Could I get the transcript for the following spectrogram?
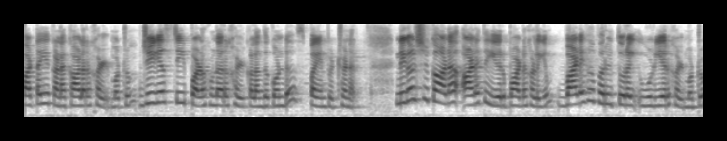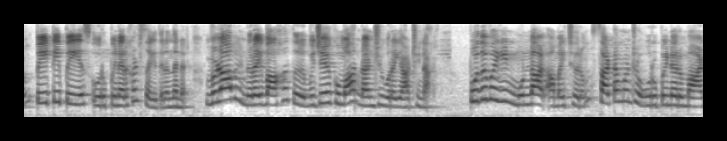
பட்டய கணக்காளர்கள் மற்றும் ஜிஎஸ்டி பழகுனர்கள் கலந்து கொண்டு பயன்பெற்றனர். நிகழ்ச்சிக்கான அனைத்து ஏற்பாடுகளையும் வணிக வரித்துறை ஊழியர்கள் மற்றும் பிடிபிஎஸ் உறுப்பினர்கள் செய்திருந்தனர். விழாவின் நிறைவாக திரு விஜயகுமார் நன்றி உரையாற்றினார். புதுவையின் முன்னாள் அமைச்சரும் சட்டமன்ற உறுப்பினருமான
